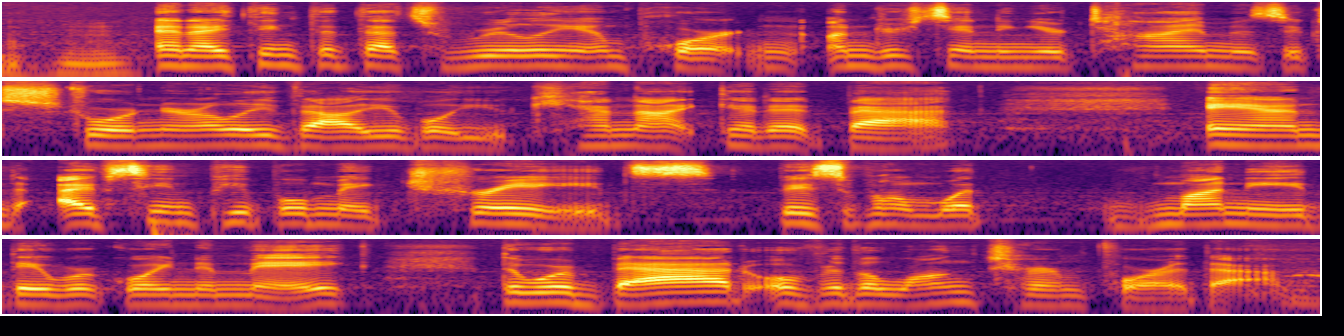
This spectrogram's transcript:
Mm-hmm. And I think that that's really important. Understanding your time is extraordinarily valuable. You cannot get it back. And I've seen people make trades based upon what money they were going to make that were bad over the long term for them.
